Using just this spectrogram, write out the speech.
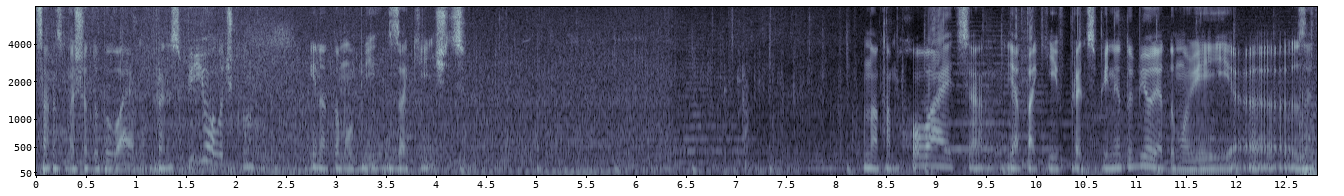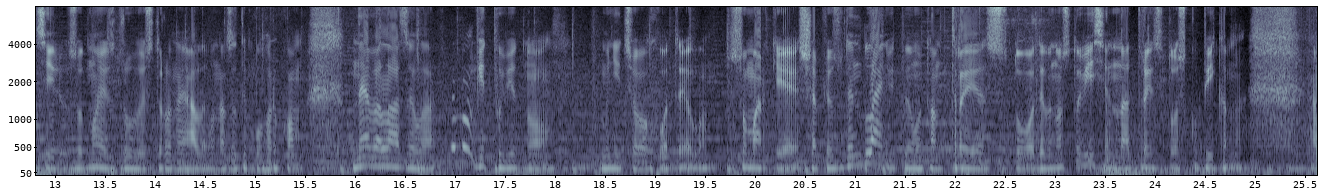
Зараз ми ще добиваємо, принципі, йолочку, і на тому бій закінчиться. Вона там ховається. Я так її, в принципі, не доб'ю. Я думав, я її е, зацілю з одної, з другої сторони, але вона за тим бугорком не вилазила. Ну, відповідно, мені цього хватило. Сумарки ще плюс один блайн, відповідно, там 398 на 300 з копійками е,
